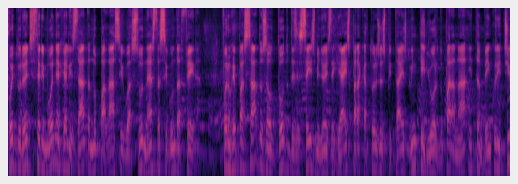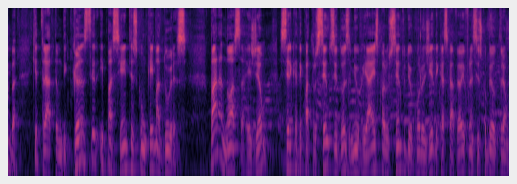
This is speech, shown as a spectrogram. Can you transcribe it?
Foi durante cerimônia realizada no Palácio Iguaçu nesta segunda-feira. Foram repassados ao todo 16 milhões de reais para 14 hospitais do interior do Paraná e também Curitiba, que tratam de câncer e pacientes com queimaduras. Para a nossa região, cerca de 412 mil reais para o Centro de Oncologia de Cascavel e Francisco Beltrão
